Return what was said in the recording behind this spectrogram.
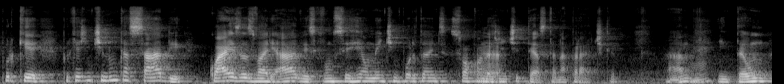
Por quê? Porque a gente nunca sabe quais as variáveis que vão ser realmente importantes, só quando é. a gente testa na prática. Tá? Uhum. Então,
